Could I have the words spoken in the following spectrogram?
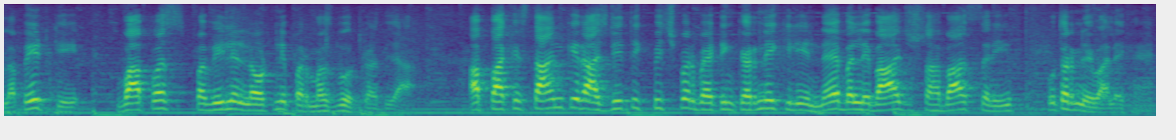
लपेट के वापस पवेलियन लौटने पर मजबूर कर दिया। अब पाकिस्तान के राजनीतिक पिच पर बैटिंग करने के लिए नए बल्लेबाज शहबाज शरीफ उतरने वाले हैं।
